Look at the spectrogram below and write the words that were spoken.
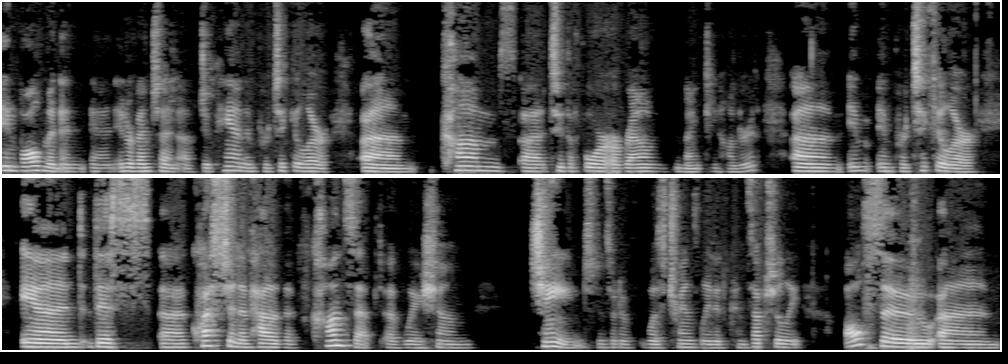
involvement and, and, intervention of Japan in particular um, comes uh, to the fore around 1900 um, in, in particular. And this uh, question of how the concept of Wei Sheng changed and sort of was translated conceptually also um,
